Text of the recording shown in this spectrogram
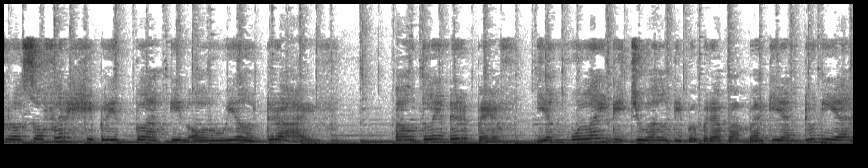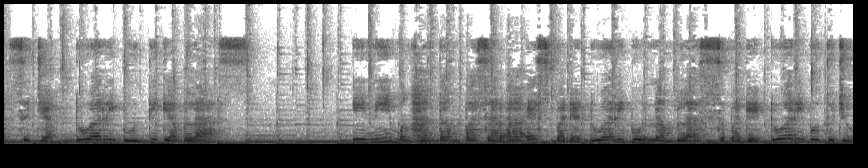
crossover hybrid plug-in all-wheel drive Outlander PHEV yang mulai dijual di beberapa bagian dunia sejak 2013. Ini menghantam pasar AS pada 2016 sebagai 2017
